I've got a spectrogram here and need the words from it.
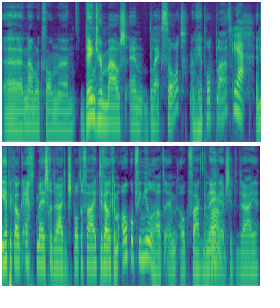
Eh, namelijk van eh, Danger Mouse en Black Thought, een hip-hop plaat. Ja, En die heb ik ook echt het meest gedraaid op Spotify. Terwijl ik hem ook op vinyl had en ook vaak beneden heb zitten draaien.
